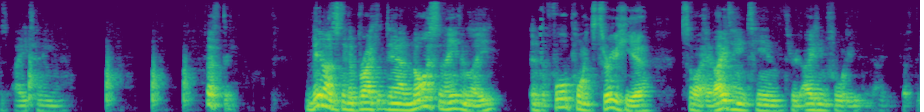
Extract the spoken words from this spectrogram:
is 1850. Then I just need to break it down nice and evenly into four points through here. So I have 1810 through 1840 and 1850.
